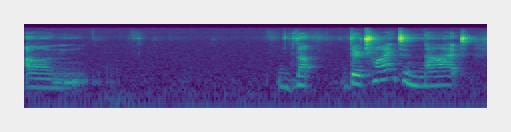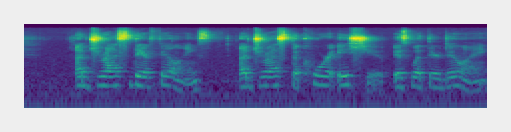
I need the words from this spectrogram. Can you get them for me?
um, not they're trying to not address their feelings address the core issue is what they're doing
